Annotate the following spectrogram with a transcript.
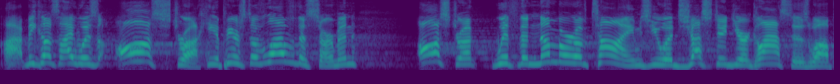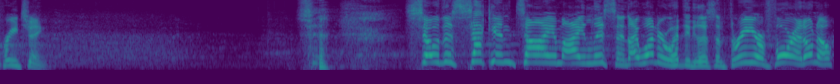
Uh, because I was awestruck. He appears to have loved the sermon, awestruck with the number of times you adjusted your glasses while preaching. So the second time I listened, I wonder what did he listen, three or four? I don't know.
